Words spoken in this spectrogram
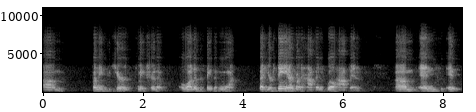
um, funding secured to make sure that a lot of the things that we want, that you're saying are going to happen, will happen. Um, and it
